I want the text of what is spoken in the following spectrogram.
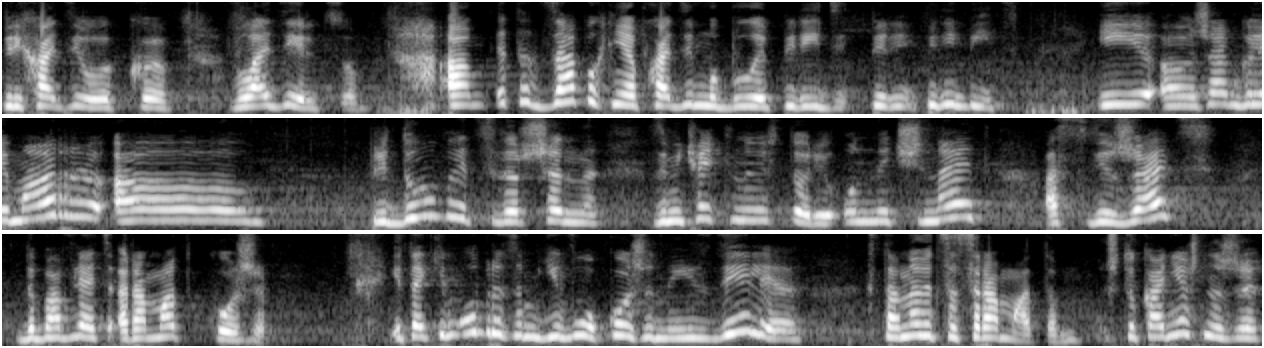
переходило к владельцу. Этот запах необходимо было перебить. И Жан Галимар придумывает совершенно замечательную историю. Он начинает освежать, добавлять аромат кожи. И таким образом его кожаные изделия становятся с ароматом, что, конечно же,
